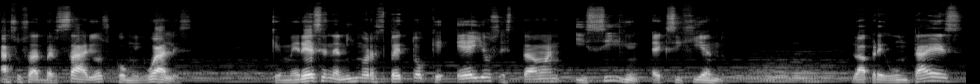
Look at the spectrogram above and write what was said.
a sus adversarios como iguales, que merecen el mismo respeto que ellos estaban y siguen exigiendo. La pregunta es,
